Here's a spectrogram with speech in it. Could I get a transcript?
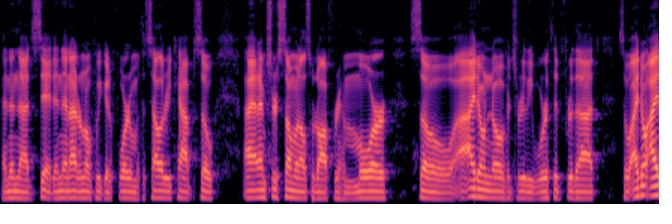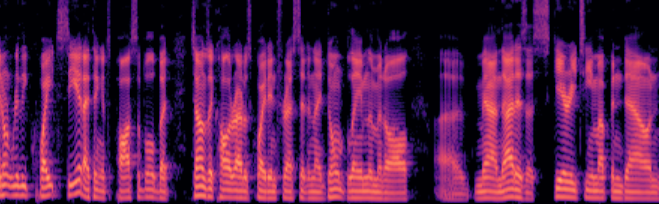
And then that's it. And then I don't know if we could afford him with a salary cap. So, and I'm sure someone else would offer him more. So I don't know if it's really worth it for that. So I don't, I don't really quite see it. I think it's possible, but it sounds like Colorado's quite interested, and I don't blame them at all. Uh, man, that is a scary team up and down.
